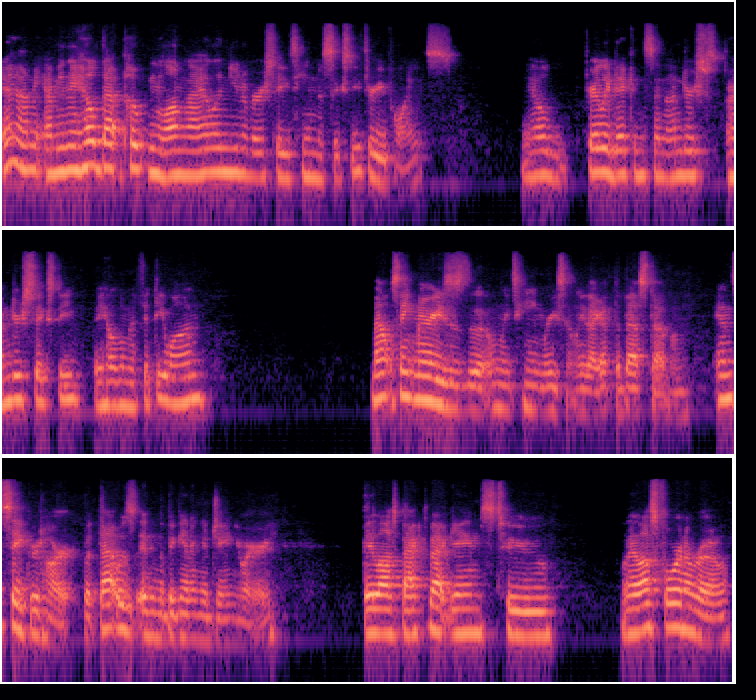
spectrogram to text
Yeah, I mean, I mean, they held that potent Long Island University team to 63 points. They held Fairleigh Dickinson under under 60. They held them at 51. Mount St. Mary's is the only team recently that got the best of them, and Sacred Heart, but that was in the beginning of January. They lost back-to-back games to, well, they lost four in a row.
